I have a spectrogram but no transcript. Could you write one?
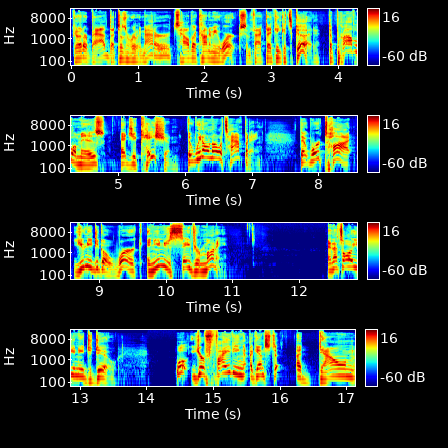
Good or bad, that doesn't really matter. It's how the economy works. In fact, I think it's good. The problem is education, that we don't know what's happening, that we're taught you need to go work and you need to save your money. And that's all you need to do. Well, you're fighting against a down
